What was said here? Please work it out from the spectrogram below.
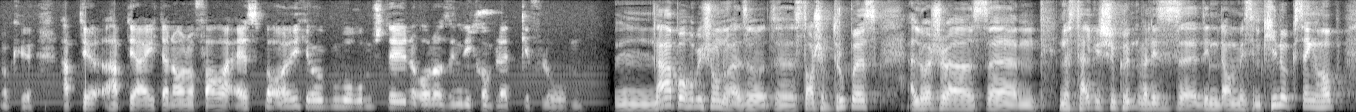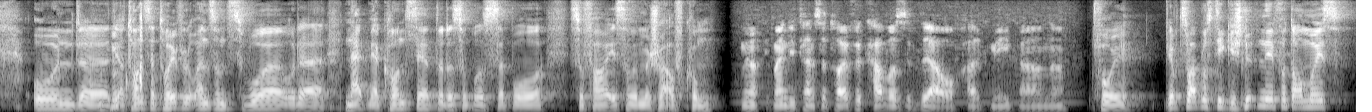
Okay. Habt ihr, habt ihr eigentlich dann auch noch VHS bei euch irgendwo rumstehen oder sind die komplett geflogen? Na, ein paar habe ich schon noch. Also Starship Troopers, allein schon aus ähm, nostalgischen Gründen, weil ich äh, den damals im Kino gesehen hab Und äh, ja, Tanz der Teufel 1 und 2 oder Nightmare Concert oder sowas, ein paar so VHS habe ich mir schon aufgekommen. Ja, ich meine, die Tanz der Teufel Cover sind ja auch halt mega, ne? Voll. Ich habe zwar bloß die geschnittene von damals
